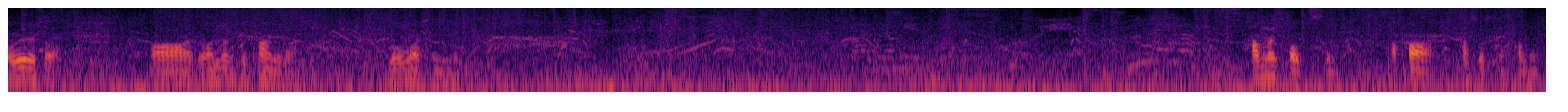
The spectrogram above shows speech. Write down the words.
오히려 좋아. 아 완전 좋다합니다 너무 맛있는데 감을 거 없음 아까 봤었어 감을 거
